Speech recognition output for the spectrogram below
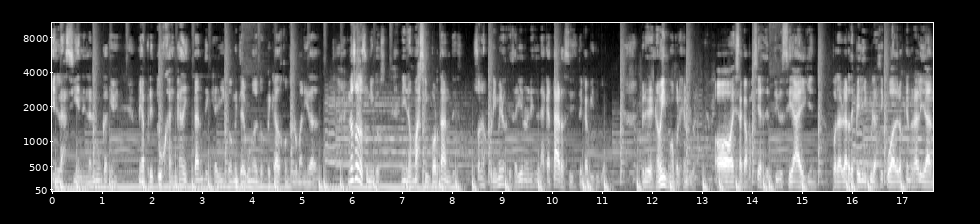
en la sien, en la nuca que me apretuja en cada instante que alguien comete alguno de estos pecados contra la humanidad. No son los únicos, ni los más importantes, son los primeros que salieron en la catarsis de este capítulo. Pero el esnovismo, por ejemplo, oh, esa capacidad de sentirse alguien por hablar de películas y cuadros que en realidad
